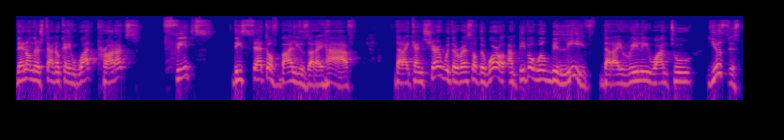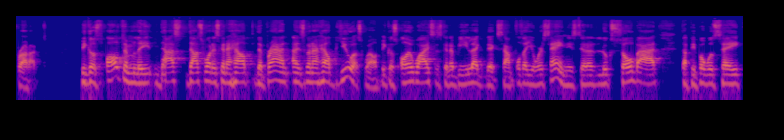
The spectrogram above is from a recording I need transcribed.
then understand, okay, what products fits this set of values that I have that I can share with the rest of the world and people will believe that I really want to use this product. Because ultimately that's that's what is going to help the brand and it's going to help you as well because otherwise it's going to be like the example that you were saying. It's going to look so bad that people will say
